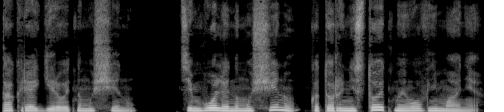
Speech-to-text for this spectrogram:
так реагировать на мужчину. Тем более на мужчину, который не стоит моего внимания.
